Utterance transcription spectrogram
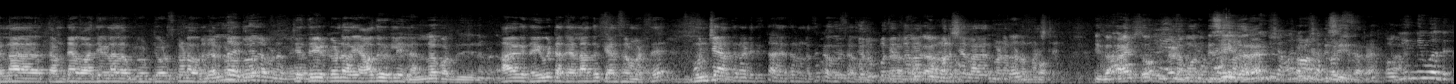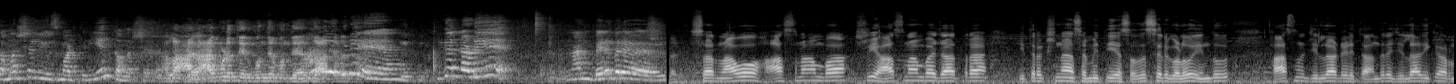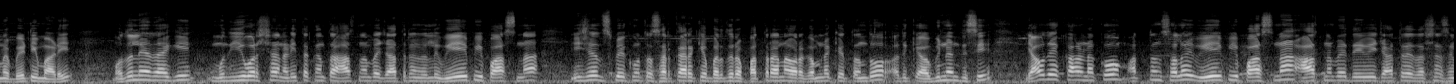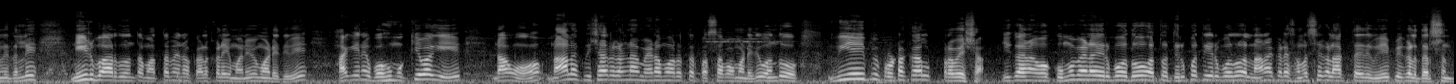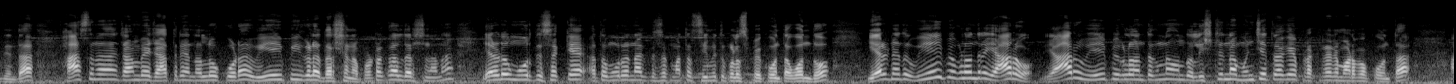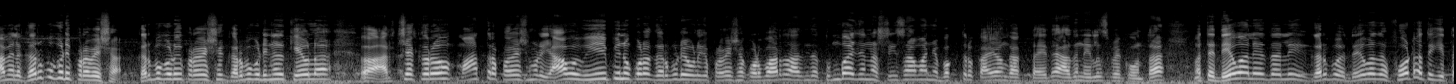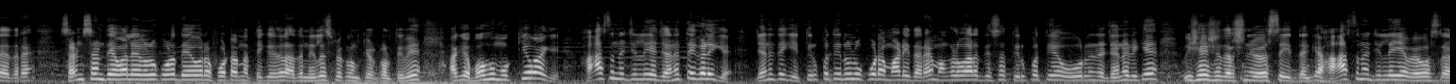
ಎಲ್ಲ ತಮಟೆ ವಾದ್ಯಗಳೆಲ್ಲ ಜೋಡ್- ಜೋಡಿಸ್ಕೊಂಡು ಅವ್ರನ್ನ ಇಟ್ಕೊಂಡು ಇರ್ಲಿಲ್ಲ ಕರ್ಕೊಂಡು ಮೇಡಮ್. ಛತ್ರಿ ಹಿಡ್ಕೊಂಡು ಯಾವ್ದು ಇರ್ಲಿಲ್ಲ. ಎಲ್ಲ ಬರ್ತಿದ್ದೀನಿ ಮೇಡಮ್ ಹಾಗಾಗಿ ದಯವಿಟ್ಟು ಅದೆಲ್ಲದೂ ಕ್ಯಾನ್ಸಲ್ ಮಾಡಿಸಿ. ಮುಂಚೆ ಅಂತ ನಡೀತಿತ್ತು ಅದೇ ತರ ನಡೆಸಕ್ಕೆ ಈಗ ಆಯ್ತು ಮೇಡಮ್ ಅವ್ರು ಬಿಸಿ ಇದ್ದಾರೆ. ಬಿಸಿ ಇದ್ದಾರೆ. ಈಗ ನೀವು ಅದು ಕಮರ್ಷಿಯಲ್ ಯೂಸ್ ಮಾಡ್ತೀರಿ ಏನ್ ಕಮರ್ಷಿಯಲ್ ಅಲ್ಲ ಆಗ್ಬಿಡುತ್ತೆ ಮುಂದೆ ಮುಂದೆ ಅಂತ ಈಗ ನೋಡಿ ನಾನು ಬೇರೆ ಬೇರೆ ಸರ್, ನಾವು ಹಾಸನಾಂಬ, ಶ್ರೀ ಹಾಸನಾಂಬ ಜಾತ್ರಾ ಹಿತರಕ್ಷಣಾ ಸಮಿತಿಯ ಸದಸ್ಯರುಗಳು ಇಂದು ಹಾಸನ ಜಿಲ್ಲಾಡಳಿತ, ಅಂದರೆ ಜಿಲ್ಲಾಧಿಕಾರನ್ನ ಭೇಟಿ ಮಾಡಿ, ಮೊದಲನೇದಾಗಿ ಮುಂದೆ ಈ ವರ್ಷ ನಡೀತಕ್ಕಂಥ ಹಾಸನಾಂಬೆ ಜಾತ್ರೆಯಲ್ಲಿ ವಿ ಐ ಪಿ ಪಾಸ್ನ ನಿಷೇಧಿಸಬೇಕು ಅಂತ ಸರ್ಕಾರಕ್ಕೆ ಬರೆದಿರೋ ಪತ್ರನ ಅವರ ಗಮನಕ್ಕೆ ತಂದು ಅದಕ್ಕೆ ಅಭಿನಂದಿಸಿ. ಯಾವುದೇ ಕಾರಣಕ್ಕೂ ಮತ್ತೊಂದು ಸಲ ವಿ ಐ ಪಿ ಪಾಸ್ನ ಹಾಸನಾಂಬೆ ದೇವಿ ಜಾತ್ರೆ ದರ್ಶನ ಸಮಯದಲ್ಲಿ ನೀಡಬಾರ್ದು ಅಂತ ಮತ್ತೊಮ್ಮೆ ನಾವು ಕಳಕಳಿ ಮನವಿ ಮಾಡಿದ್ದೀವಿ. ಹಾಗೆಯೇ ಬಹು ಮುಖ್ಯವಾಗಿ ನಾವು ನಾಲ್ಕು ವಿಚಾರಗಳನ್ನ ಮೇಡಮ್ ಅವ್ರ ಹತ್ರ ಪ್ರಸ್ತಾಪ ಮಾಡಿದ್ದೀವಿ ಒಂದು ವಿ ಐ ಪಿ ಪ್ರೋಟೋಕಾಲ್ ಪ್ರವೇಶ. ಈಗ ನಾವು ಕುಂಭಮೇಳ ಇರ್ಬೋದು ಅಥವಾ ತಿರುಪತಿ ಇರ್ಬೋದು, ಅಲ್ಲಿ ನಾನಾ ಕಡೆ ಸಮಸ್ಯೆಗಳಾಗ್ತಾ ಇದೆ ವಿ ಐ ಪಿಗಳ ದರ್ಶನದಿಂದ. ಹಾಸನ ಜಾಂಬೆ ಜಾತ್ರೆಯಲ್ಲೂ ಕೂಡ ವಿ ಐ ಪಿಗಳ ದರ್ಶನ ಪ್ರೋಟೋಕಾಲ್ ದರ್ಶನನ ಎರಡು ಮೂರು ದಿವಸಕ್ಕೆ ಅಥವಾ ಮೂರು ನಾಲ್ಕು ಮಾತ್ರ ಸೀಮಿತಗೊಳಿಸಬೇಕು ಅಂತ ಒಂದು. ಎರಡನೇದು ವಿ ಐ ಪಿಗಳು ಅಂದರೆ ಯಾರು? ಯಾರು ವಿ ಐ ಪಿಗಳು ಅಂತ ಒಂದು ಲಿಸ್ಟನ್ನು ಮುಂಚಿತವಾಗಿ ಪ್ರಕಟಣೆ ಮಾಡಬೇಕು ಅಂತ ಆಮೇಲೆ ಗರ್ಭಗುಡಿ ಪ್ರವೇಶ. ಗರ್ಭಗುಡಿ ಪ್ರವೇಶ, ಗರ್ಭಗುಡಿನಲ್ಲಿ ಕೇವಲ ಅರ್ಚಕರು ಮಾತ್ರ ಪ್ರವೇಶ ಮಾಡಿ, ಯಾವ ವಿ ಐ ಪಿನೂ ಕೂಡ ಗರ್ಭಗುಡಿ ಒಳಗೆ ಪ್ರವೇಶ ಕೊಡಬಾರ್ದು. ಅದರಿಂದ ತುಂಬ ಜನ ಶ್ರೀಸಾಮಾನ್ಯ ಭಕ್ತರು ಕಾಯೋಂಗಾಗ್ತಾ ಇದೆ, ಅದನ್ನು ನಿಲ್ಲಿಸಬೇಕು ಅಂತ. ಮತ್ತು ದೇವಾಲಯದಲ್ಲಿ ಗರ್ಭ ದೇವದ ಫೋಟೋ ತೆಗಿತಾ ಇದ್ದಾರೆ. ಸಣ್ಣ ಸಣ್ಣ ದೇವಾಲಯಗಳು ಕೂಡ ದೇವರ ಫೋಟೋನ ತೆಗೆದರೆ ಅದನ್ನು ನಿಲ್ಲಿಸಬೇಕು ಅಂತ ಕೇಳ್ಕೊಳ್ತೀವಿ. ಹಾಗೆ ಬಹು ಮುಖ್ಯವಾಗಿ ಹಾಸನ ಜಿಲ್ಲೆಯ ಜನತೆಗಳಿಗೆ, ಜನತೆಗೆ ತಿರುಪತಿನಲ್ಲೂ ಕೂಡ ಮಾಡಿದ್ದಾರೆ. ಮಂಗಳವಾರ ದಿವಸ ತಿರುಪತಿಯ ಊರಿನ ಜನರಿಗೆ ವಿಶೇಷ ದರ್ಶನ ವ್ಯವಸ್ಥೆ ಇದ್ದಂಗೆ ಹಾಸನ ಜಿಲ್ಲೆಯ ವ್ಯವಸ್ಥೆ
